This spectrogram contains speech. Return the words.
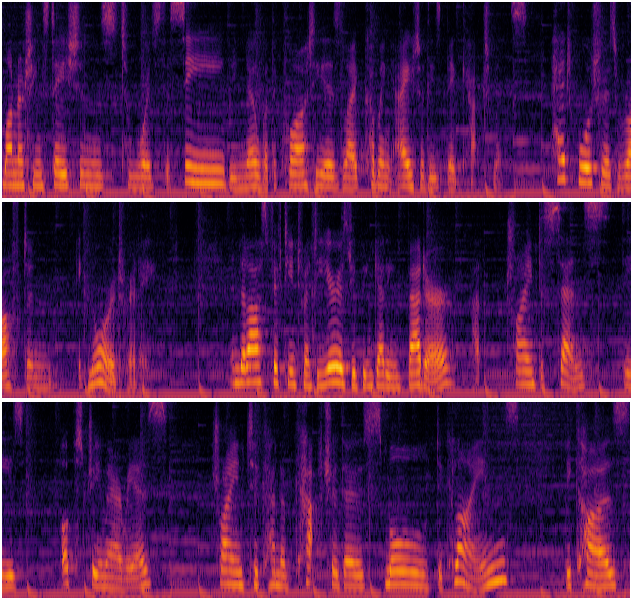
monitoring stations towards the sea. We know what the quality is like coming out of these big catchments. Headwaters were often ignored, really. In the last 15, 20 years, we've been getting better at trying to sense these upstream areas trying to kind of capture those small declines because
